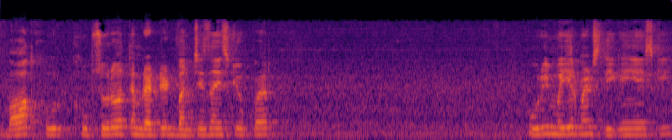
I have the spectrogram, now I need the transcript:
बहुत खूबसूरत एम्ब्रॉयडर्ड बंचेज हैं इसके ऊपर। पूरी मेजरमेंट्स दी गई हैं इसकी।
